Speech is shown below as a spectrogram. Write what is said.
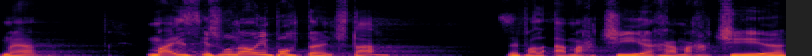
né? Mas isso não é importante, tá? Você fala amartia, ramartia,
